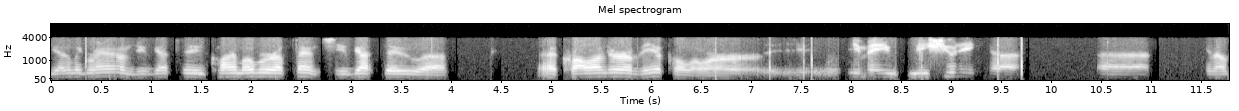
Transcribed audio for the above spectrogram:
get on the ground. You've got to climb over a fence. You've got to uh, uh, crawl under a vehicle, or you, you may be shooting uh, uh, you know,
